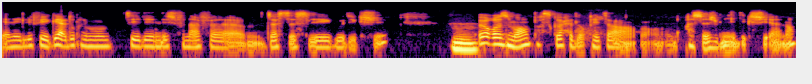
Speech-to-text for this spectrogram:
يعني اللي فيه كاع دوك الممثلين اللي شفنا في Justice League وديك الشيء. heureusement parce que واحد الوقيتة مبقاش عجبني ديك الشيء أنا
